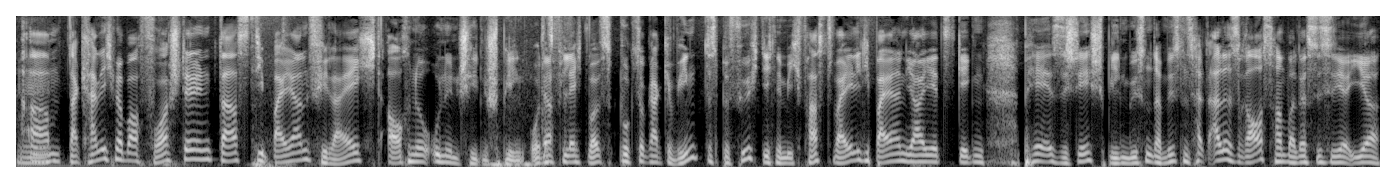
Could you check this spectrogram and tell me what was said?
Mhm. Ähm, da kann ich mir aber auch vorstellen, dass die Bayern vielleicht auch nur unentschieden spielen. Oder das vielleicht Wolfsburg sogar gewinnt. Das befürchte ich nämlich fast, weil die Bayern ja jetzt gegen PSG spielen müssen. Da müssen sie halt alles raus haben, weil das ist ja ihr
